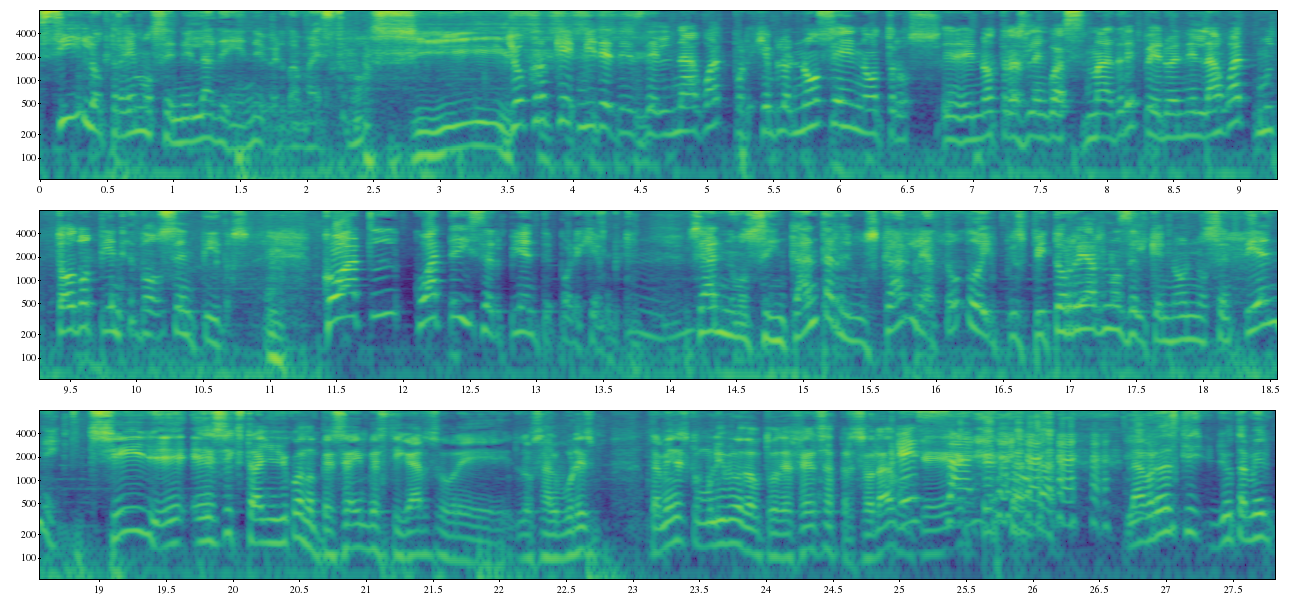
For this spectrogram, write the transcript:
Sí lo traemos en el ADN, ¿verdad, maestro? Sí. Yo sí, creo que, sí, mire, desde el náhuatl, por ejemplo, no sé en otros, en otras lenguas madre, pero en el náhuatl muy- todo tiene dos sentidos. Coatl, cuate y serpiente, por ejemplo. O sea, nos encanta rebuscarle a todo y pues pitorrearnos del que no nos entiende. Sí, eh, es extraño. Yo cuando empecé a investigar sobre los albures, también es como un libro de autodefensa personal. porque- Exacto. La verdad es que yo también,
